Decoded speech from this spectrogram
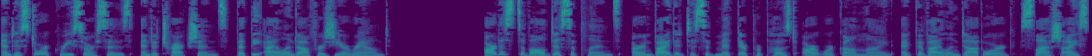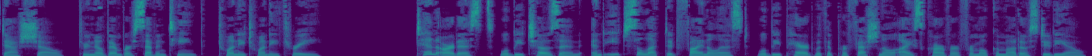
and historic resources and attractions that the island offers year-round. Artists of all disciplines are invited to submit their proposed artwork online at govisland.org slash ice-show through November 17, 2023. Ten artists will be chosen and each selected finalist will be paired with a professional ice carver from Okamoto Studio,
